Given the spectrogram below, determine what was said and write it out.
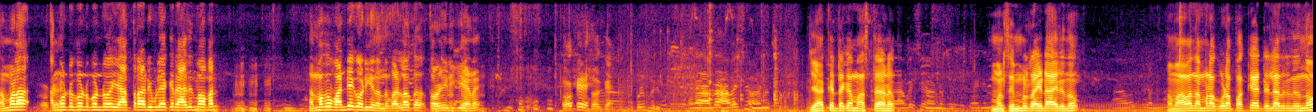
നമ്മളെ അങ്ങോട്ടും ഇങ്ങോട്ടും കൊണ്ടുപോയി യാത്ര അടിപൊളിയാക്കി രാജൻ മാമൻ നമുക്ക് വണ്ടിയൊക്കെ ഓടിക്കുന്നു വെള്ളമൊക്കെ തുഴഞ്ഞിരിക്കുകയാണ്. ഓക്കെ. ഓക്കെ. അത് ആവശ്യമാണ്. ജാക്കറ്റൊക്കെ മസ്റ്റാണ് ആവശ്യമാണ് നമ്മൾ സിമ്പിൾ റൈഡായിരുന്നു മാമൻ നമ്മളെ കൂടെ പക്കയായിട്ട് എല്ലാത്തിനും നിന്നു?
